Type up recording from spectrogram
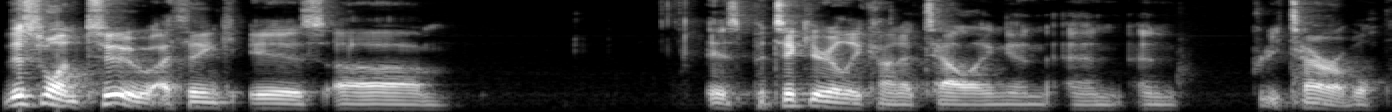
this one too, I think, is um, is particularly kind of telling and and and pretty terrible.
